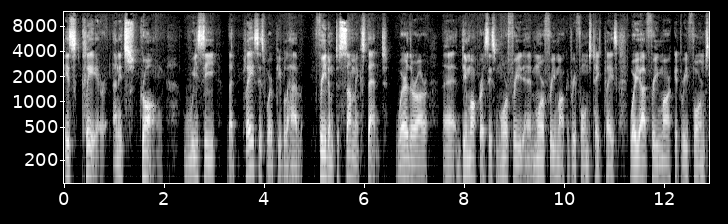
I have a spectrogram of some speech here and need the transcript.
is clear and it's strong. We see that places where people have freedom to some extent, where there are uh, democracies, more free, uh, more free market reforms take place. Where you have free market reforms,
